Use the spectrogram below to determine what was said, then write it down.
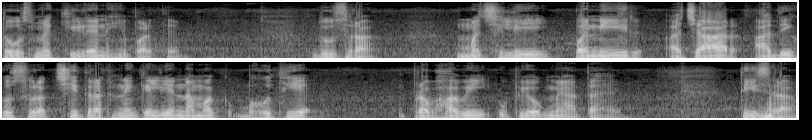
तो उसमें कीड़े नहीं पड़ते। दूसरा मछली, पनीर, अचार आदि को सुरक्षित रखने के लिए नमक बहुत ही प्रभावी उपयोग में आता है। तीसरा,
